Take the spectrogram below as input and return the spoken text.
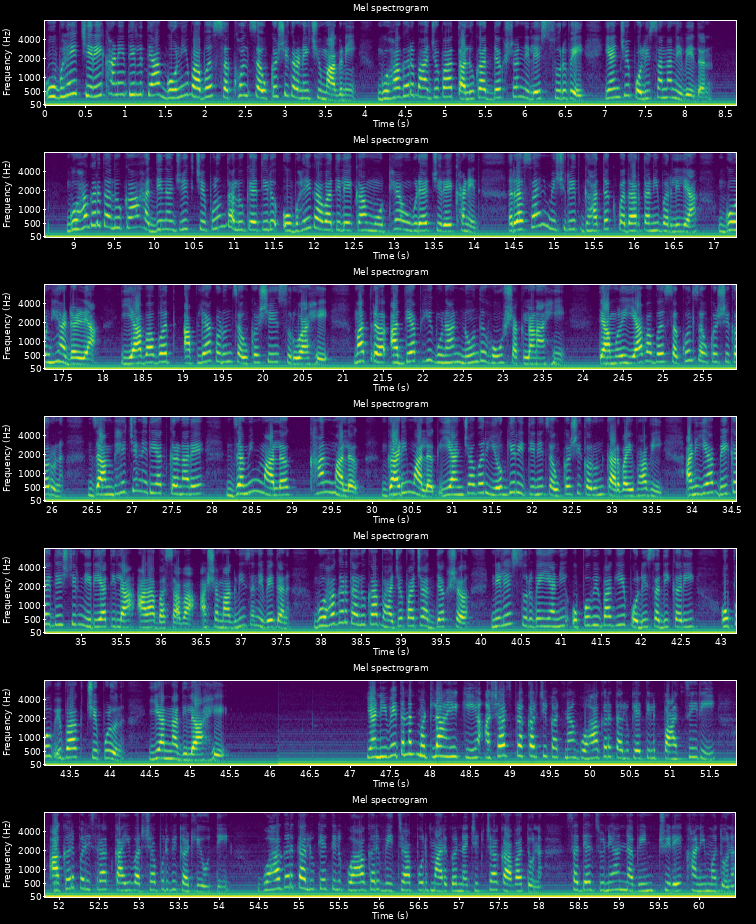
उभळे चिरेखाणीतील त्या गोणीबाबत सखोल चौकशी करण्याची मागणी. गुहागर भाजपा तालुका अध्यक्ष निलेश सुर्वे यांचे पोलिसांना निवेदन. गुहागर तालुका हद्दीनजीक चिपळूण तालुक्यातील उभळे गावातील एका मोठ्या उघड्या चिरेखाणीत रसायन मिश्रित घातक पदार्थांनी भरलेल्या गोणी आढळल्या. याबाबत आपल्याकडून चौकशी सुरू आहे. मात्र अद्याप ही गुन्हा नोंद होऊ शकला नाही. त्यामुळे याबाबत सखोल चौकशी करून जांभेची निर्यात करणारे जमीन मालक खान मालक गाडी मालक यांच्यावर योग्य रीतीने चौकशी करून कारवाई व्हावी आणि या बेकायदेशीर निर्यातीला आळा बसावा अशा मागणीचं निवेदन गुहागर तालुका भाजपाचे अध्यक्ष निलेश सुर्वे यांनी उपविभागीय पोलीस अधिकारी उपविभाग चिपळूण यांना दिला आहे. या निवेदनात म्हटलं आहे की अशाच प्रकारची घटना गुहागर तालुक्यातील पाचेरी आगर परिसरात काही वर्षापूर्वी घडली होती. गुहागर तालुक्यातील गुहागर विजापूर मार्ग नजीकच्या गावातून सध्या जुन्या नवीन चिरे खाणीमधून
